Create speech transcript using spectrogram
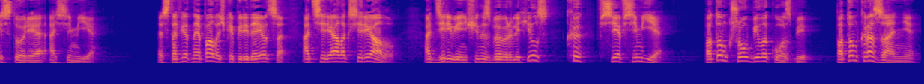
история о семье. Эстафетная палочка передается от сериала к сериалу, от деревенщины с Беверли-Хиллз к «Все в семье», потом к шоу Билла Косби, потом к Розанне.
